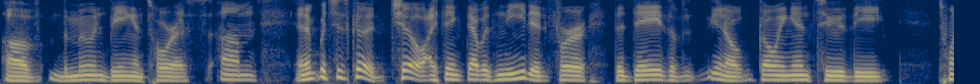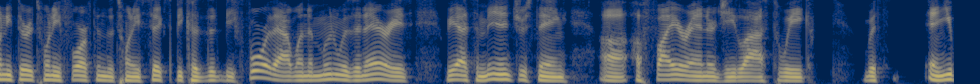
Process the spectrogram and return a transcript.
of the moon being in Taurus. And which is good. Chill. I think that was needed for the days of you know going into the 23rd, 24th, and the 26th because before that, when the moon was in Aries, we had some interesting uh, a fire energy last week with and you.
